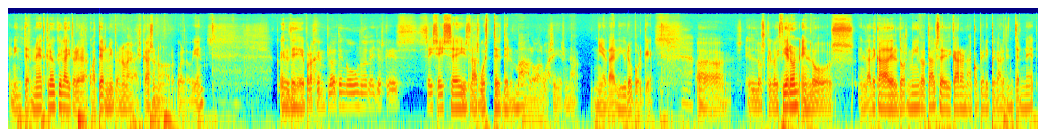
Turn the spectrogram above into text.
en internet. Creo que la editorial de Aquaterni, pero no me hagáis caso, no lo recuerdo bien. El de, por ejemplo, tengo uno de ellos que es 666, Las huestes del mal o algo así. Es una mierda de libro porque uh, los que lo hicieron en los en la década del 2000 o tal se dedicaron a copiar y pegar de internet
